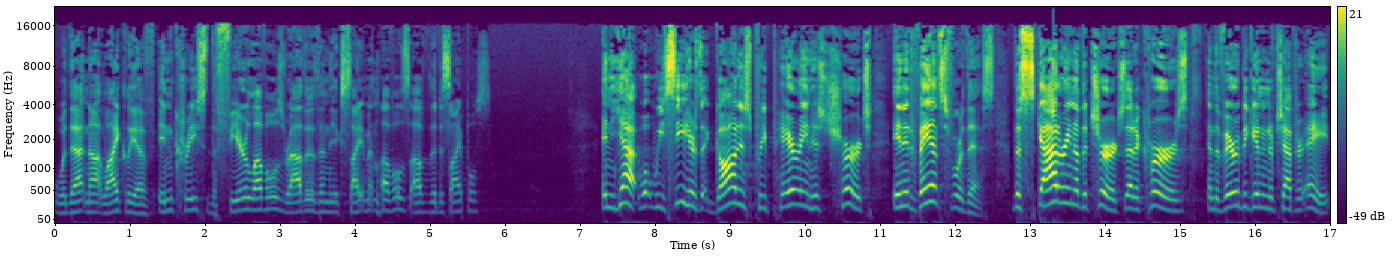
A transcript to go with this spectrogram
Would that not likely have increased the fear levels rather than the excitement levels of the disciples? And yet, what we see here is that God is preparing his church in advance for this. The scattering of the church that occurs in the very beginning of chapter 8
